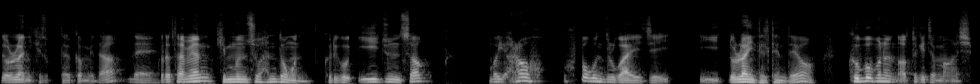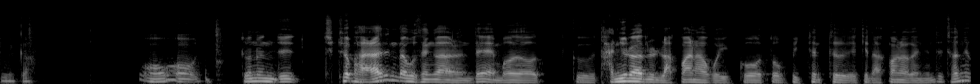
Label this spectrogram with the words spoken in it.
논란이 계속 될 겁니다. 네. 그렇다면 김문수, 한동훈 그리고 이준석 뭐 여러 후- 후보군들과 이제 이 논란이 될 텐데요. 그 부분은 어떻게 전망하십니까? 어 저는 이제 지켜봐야 된다고 생각하는데 뭐 그 단일화를 낙관하고 있고 또 빅텐트 이렇게 낙관하고 있는데 전혀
